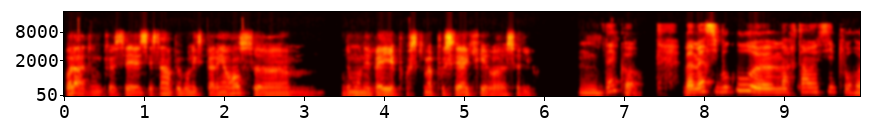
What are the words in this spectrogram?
voilà, donc c'est ça un peu mon expérience, de mon éveil et pour ce qui m'a poussé à écrire, ce livre. Mmh, d'accord. Bah, merci beaucoup, Martin aussi pour,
